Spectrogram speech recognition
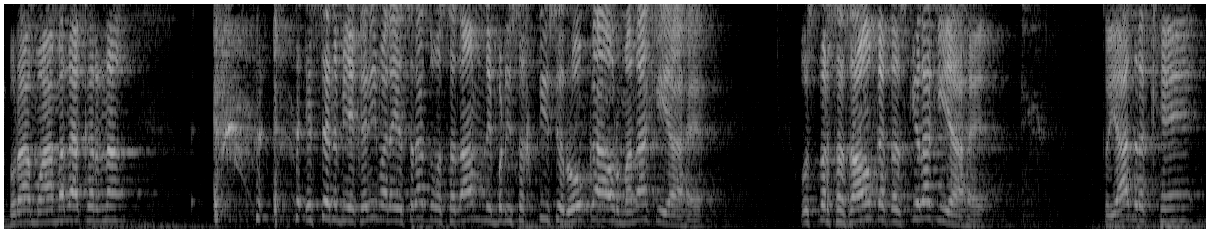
बुरा मामला करना इससे नबी करीम सलाम ने बड़ी सख्ती से रोका और मना किया है। उस पर सजाओं का तस्करा किया है। तो याद रखें,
